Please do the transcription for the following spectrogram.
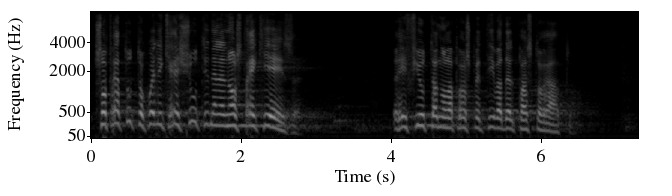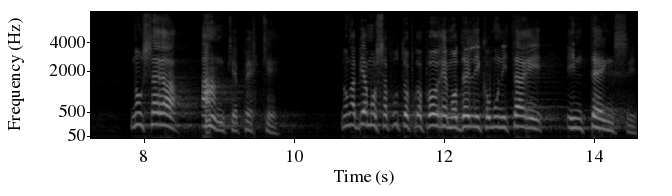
soprattutto quelli cresciuti nelle nostre chiese, rifiutano la prospettiva del pastorato. Non sarà anche perché non abbiamo saputo proporre modelli comunitari intensi,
